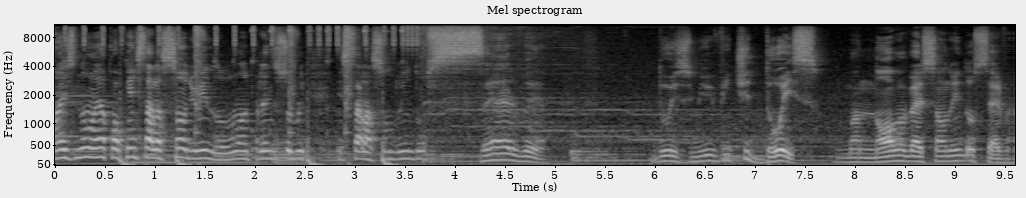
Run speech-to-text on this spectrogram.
mas não é qualquer instalação de Windows, vamos aprender sobre instalação do Windows Server 2022, uma nova versão do Windows Server.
